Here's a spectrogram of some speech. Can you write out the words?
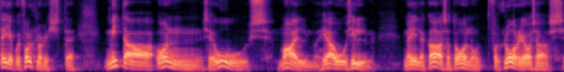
teie kui folklorist, mida on see uus maailm, hea uus ilm meile kaasa toonud folkloori osas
